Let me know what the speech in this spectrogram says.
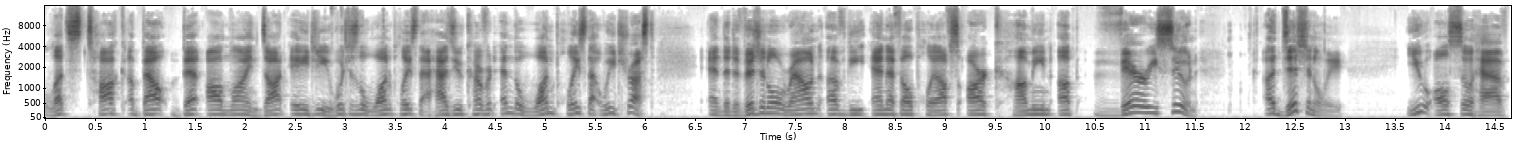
let's talk about betonline.ag, which is the one place that has you covered and the one place that we trust. And the divisional round of the NFL playoffs are coming up very soon. Additionally, you also have,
